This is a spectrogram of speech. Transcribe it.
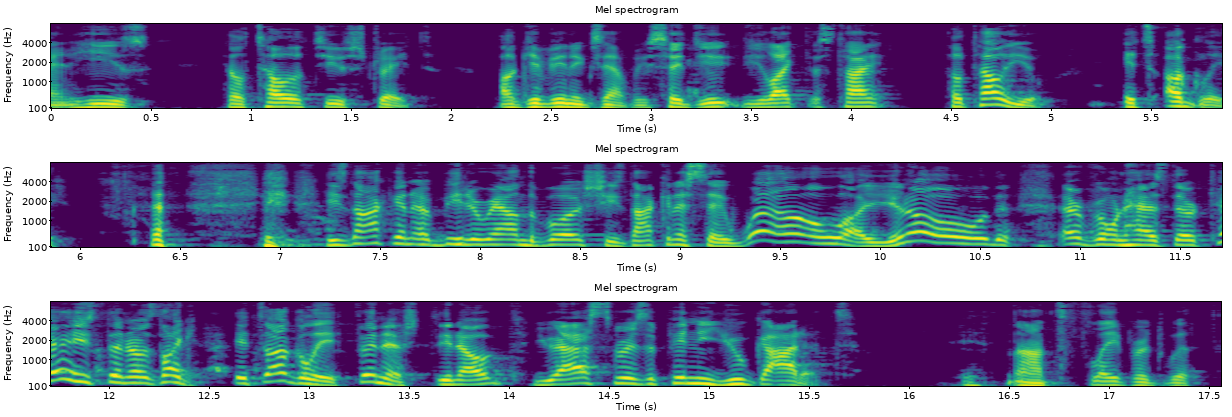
And he's, he'll tell it to you straight. I'll give you an example. You say, do you, do you like this tie? He'll tell you, it's ugly. He's not going to beat around the bush. He's not going to say, well, uh, you know, everyone has their taste. And it was like, it's ugly, finished. You know, you asked for his opinion, you got it. It's not flavored with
